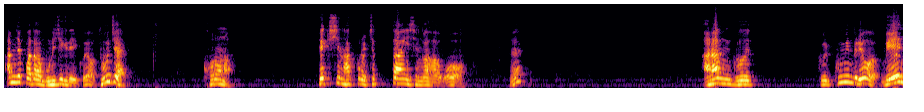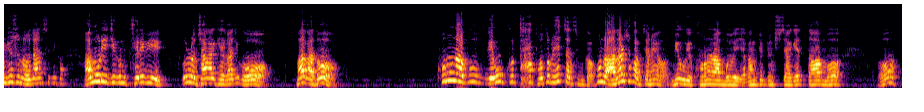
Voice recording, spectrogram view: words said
압력받아가 무너지게 돼 있고요. 두 번째, 코로나. 백신 확보를 적당히 생각하고, 예? 안한 그, 그 국민들이요. 매일 뉴스 나오지 않습니까? 아무리 지금 텔레비 언론 장악해가지고 막아도 코로나 그 외국 그다 보도를 했지 않습니까? 그건 안할 수가 없잖아요. 미국에 코로나 뭐 예방접종 시작했다, 뭐, 어,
